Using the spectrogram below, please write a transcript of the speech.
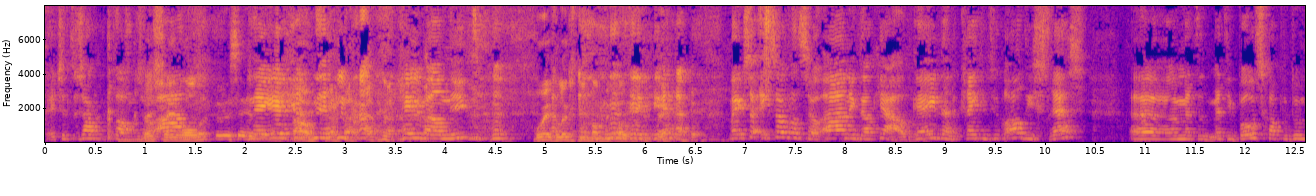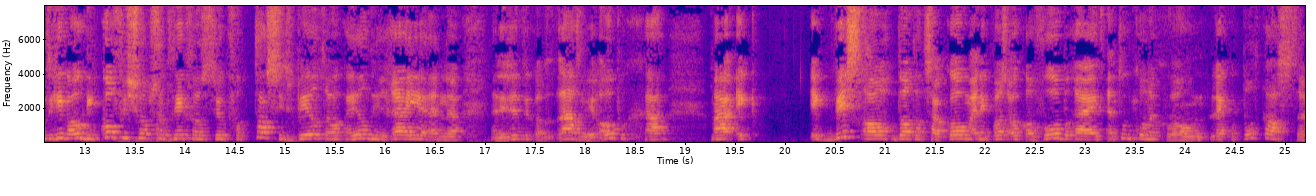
Weet je, toen zag ik het dan zo aan. rollen? Nee, oh. nee helemaal, helemaal, niet. Hoor je gelukkig niemand meer over. ja. Maar ik zag, ik zag dat zo aan. Ik dacht, ja oké, okay. nou, dan kreeg je natuurlijk al die stress. Uh, met, de, met die boodschappen doen. Toen gingen ook die coffeeshops nog dicht. Dat was natuurlijk een fantastisch beeld ook. Heel die rijen. En uh, die zijn natuurlijk later weer open gegaan. Maar ik, ik wist al dat dat zou komen. En ik was ook al voorbereid. En toen kon ik gewoon lekker podcast uh,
